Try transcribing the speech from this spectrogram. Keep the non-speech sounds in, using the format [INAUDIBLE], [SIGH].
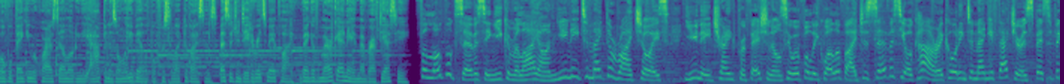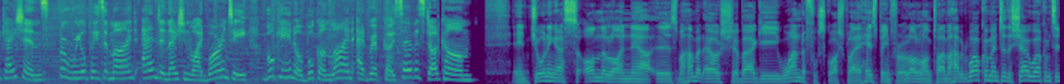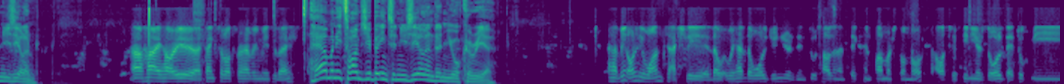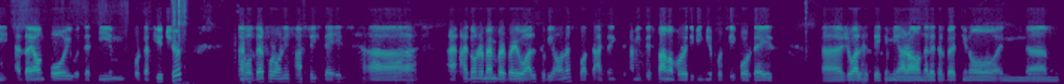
Mobile banking requires downloading the app and is only available for select devices. Message and data rates may apply. Bank of America and a member FDIC. For logbook servicing you can rely on, you need to make the right choice. You need trained professionals who are fully qualified to service your car according to manufacturer's specifications. For real peace of mind and a nationwide warranty, book in or book online at repcoservice.com. And joining us on the line now is Mohamed El Shorbagy, wonderful squash player, has been for a long, long time. Mohamed, welcome into the show. Welcome to New Zealand. Uh, hi, how are you? Uh, thanks a lot for having me today. How many times have you been to New Zealand in your career? I've been only once actually. The, we had the World Juniors in 2006 in Palmerston North. I was 15 years old. They took me as a young boy with the team for the future. I was there for only five, six days. Uh, I, I, don't remember very well, to be honest, but I think, I mean, this time I've already been here for three, four days. Uh, Joelle has taken me around a little bit, you know, in um,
